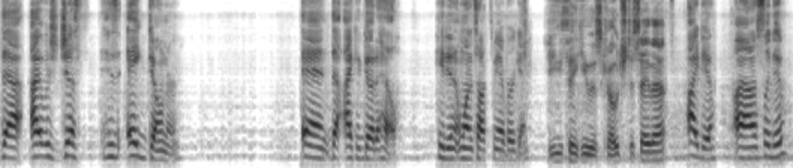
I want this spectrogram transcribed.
That I was just his egg donor. And that I could go to hell. He didn't want to talk to me ever again. Do you think he was coached to say that? I do. I honestly do.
